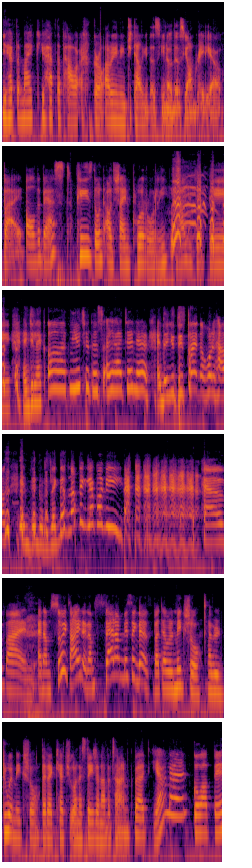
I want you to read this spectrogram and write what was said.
You have the mic. You have the power. Girl, I don't even need to tell you this. You know this. You're on radio. But all the best. Please don't outshine poor Rory. Now you get there and you're like, oh, I'm new to this. I, I don't know. And then you destroy the whole house. And then Rory's like, there's nothing left for me. have fun. And I'm so excited. I'm sad I'm missing this. But I will make sure, I will do and make sure that I catch you on a stage another time. But yeah, man, go out there,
